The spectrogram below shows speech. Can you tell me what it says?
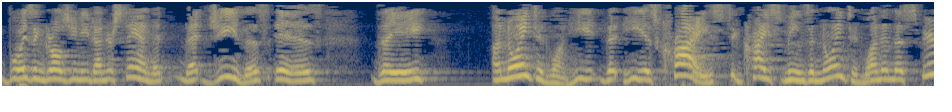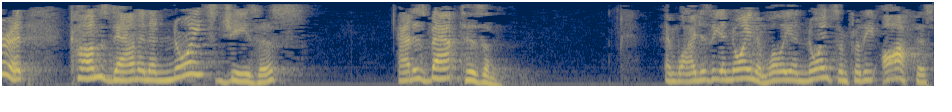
boys and girls, you need to understand that, that Jesus is the anointed one. He, that he is Christ, and Christ means anointed one, and the Spirit comes down and anoints Jesus at his baptism. And why does he anoint him? Well, he anoints him for the office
